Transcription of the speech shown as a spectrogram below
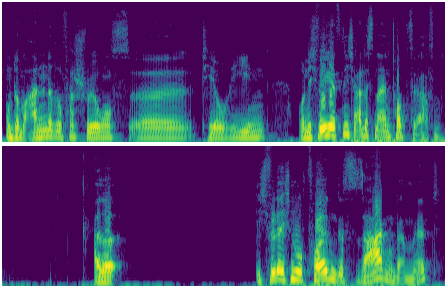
und um andere Verschwörungstheorien. Und ich will jetzt nicht alles in einen Topf werfen. Also, ich will euch nur Folgendes sagen damit.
